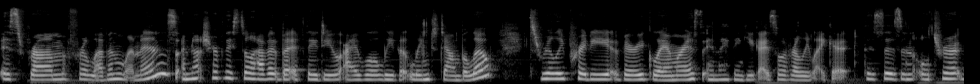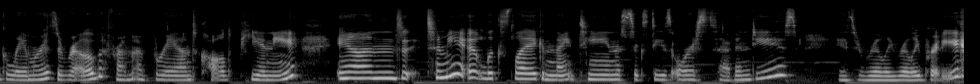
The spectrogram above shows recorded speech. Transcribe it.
is from For Love and Lemons. I'm not sure if they still have it, but if they do, I will leave it linked down below. It's really pretty, very glamorous, and I think you guys will really like it. This is an ultra glamorous robe from a brand called Peony, and and to me, it looks like 1960s or 70s. It's really, really pretty.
